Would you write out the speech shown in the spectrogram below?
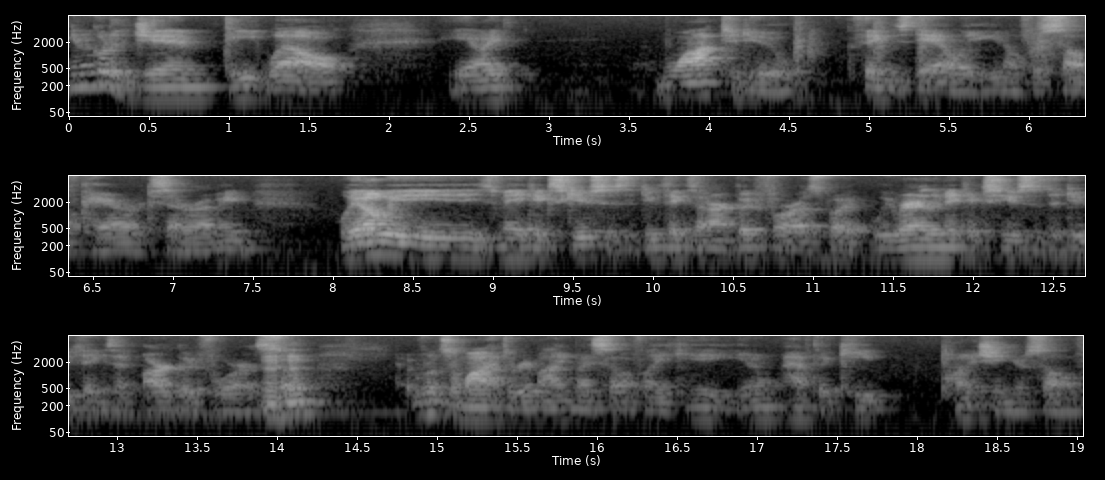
You know, go to the gym, eat well. You know, I want to do things daily. You know, for self care, etc. I mean, we always make excuses to do things that aren't good for us, but we rarely make excuses to do things that are good for us. So Mhm. every once in a while, I have to remind myself, like, hey, you don't have to keep punishing yourself.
